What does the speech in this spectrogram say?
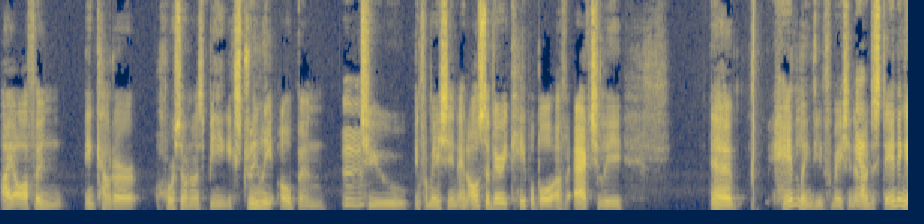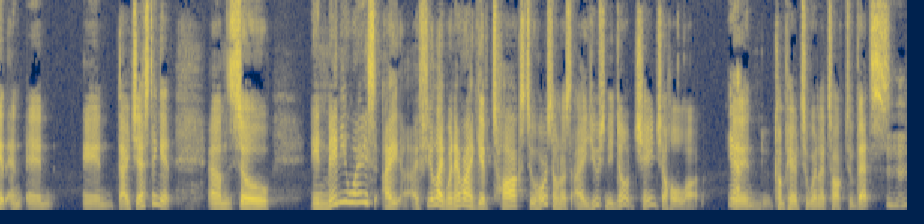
I often encounter horse owners being extremely open mm. to information and also very capable of actually uh, handling the information and yeah. understanding it and and and digesting it. Um, so in many ways, I, I feel like whenever I give talks to horse owners, I usually don't change a whole lot yeah. in, compared to when I talk to vets. Mm-hmm.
